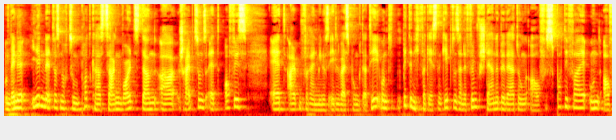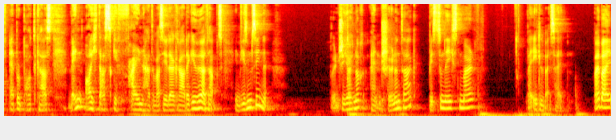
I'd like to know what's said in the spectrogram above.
und wenn ihr irgendetwas noch zum Podcast sagen wollt, dann äh, schreibt uns at office at alpenverein-edelweiß.at und bitte nicht vergessen, gebt uns eine 5-Sterne-Bewertung auf Spotify und auf Apple Podcast, wenn euch das gefallen hat, was ihr da gerade gehört habt. In diesem Sinne wünsche ich euch noch einen schönen Tag. Bis zum nächsten Mal bei Edelweisheiten. Bye bye.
